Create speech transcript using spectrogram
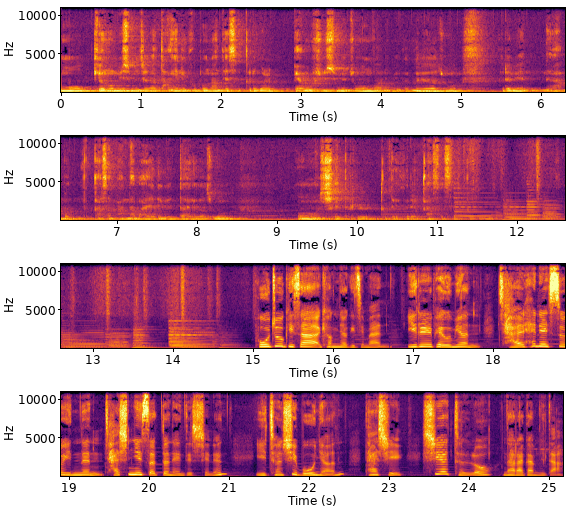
뭐 경험 있으면 제가 당연히 그분한테서 그런 걸 배울 수 있으면 좋은 보조기사 경력이지만 일을 배우면 잘 해낼 수 있는 자신이 있었던 앤디 씨는 2015년 다시 시애틀로 날아갑니다.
